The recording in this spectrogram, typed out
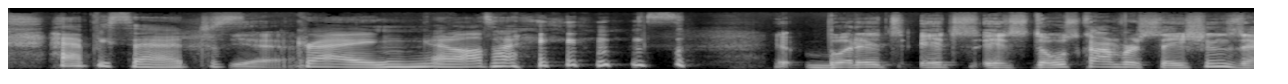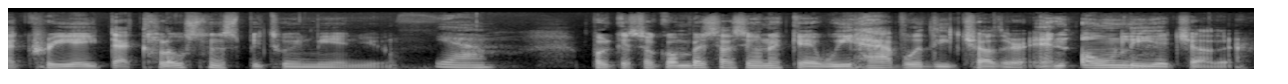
Happy, sad, just Yeah. crying at all times. But it's it's it's those conversations that create that closeness between me and you. yeah. Porque son conversaciones que we have with each other and only each other.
